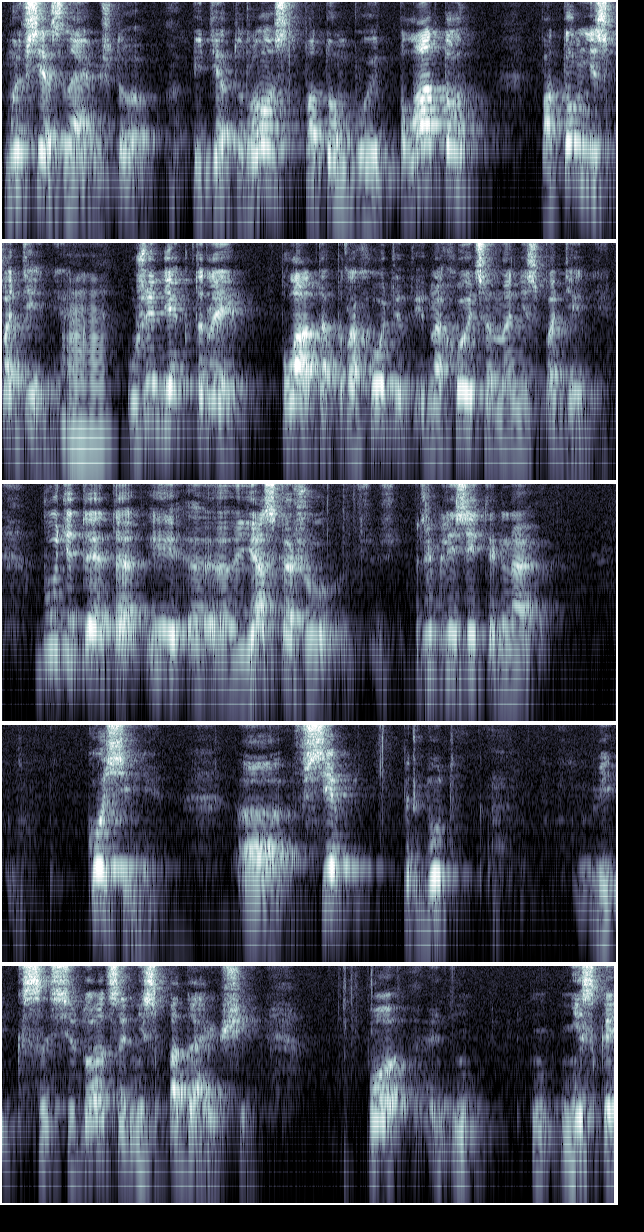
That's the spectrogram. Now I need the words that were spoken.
мы все знаем, что идет рост, потом будет плато, потом неспадение. Угу. Уже некоторые плата проходит и находится на неспадении. Будет это, и э, я скажу, приблизительно к осени э, все придут к ситуации не спадающей. По նիսկայ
